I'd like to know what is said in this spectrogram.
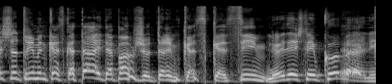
לשוטרים אין קשקש, אתה ראית פעם שוטר עם קשקשים, לא יודע, יש להם כובע, אני...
